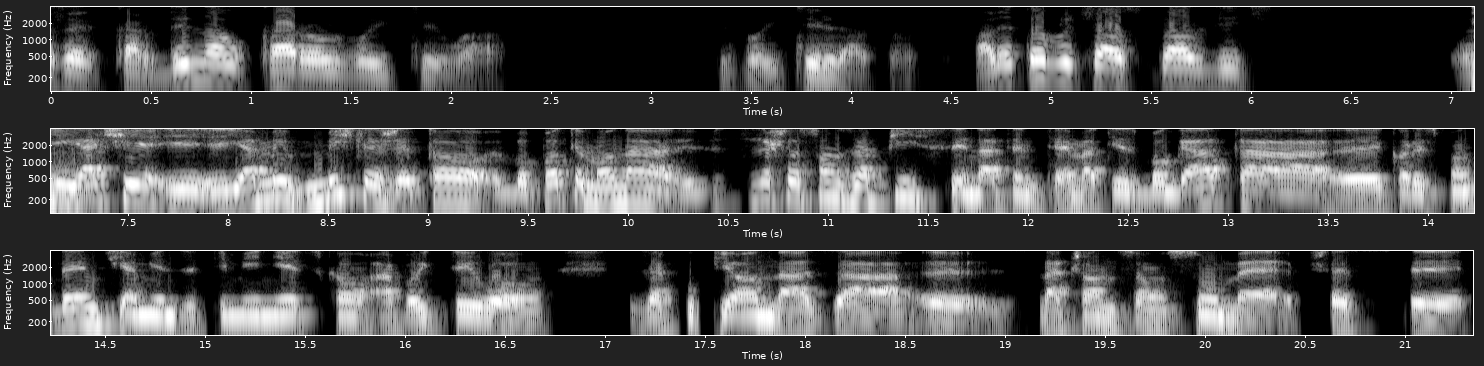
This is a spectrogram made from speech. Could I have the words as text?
że kardynał Karol Wojtyła, czy Wojtyla, to, ale to by trzeba sprawdzić. Nie, ja się, ja my, myślę, że to, bo potem ona, zresztą są zapisy na ten temat, jest bogata e, korespondencja między Tymieniecką a Wojtyłą, zakupiona za y, znaczącą sumę przez y,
